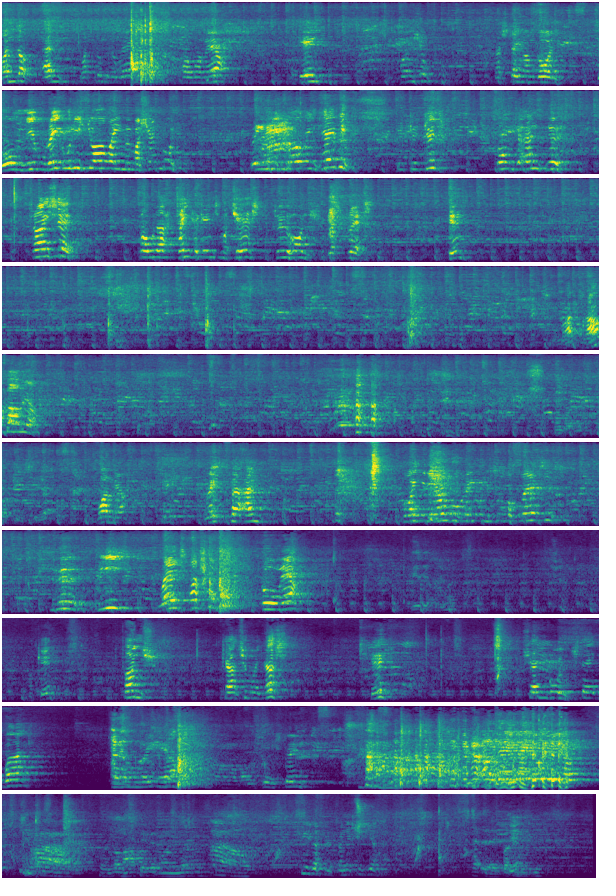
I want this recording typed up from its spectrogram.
Under, in, lift them with the leg. Pull them out. Again. Punch him. This time I'm going. Go kneel right on his jawline with my shin bone. Right on his jawline, heavy. Good, good, good. Hold it in now. Tricep. Pull that tight against my chest. Two hands. Wrist press. Okay. Ball there. One there. Okay. Right foot in. Point with the elbow right on the solar plexus. Through knees, legs lift them. Go there. Okay. Punch. Catch him like this. Okay. Shin bone, step back. Pull him right there. Face down. Two different finishes here. Okay.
